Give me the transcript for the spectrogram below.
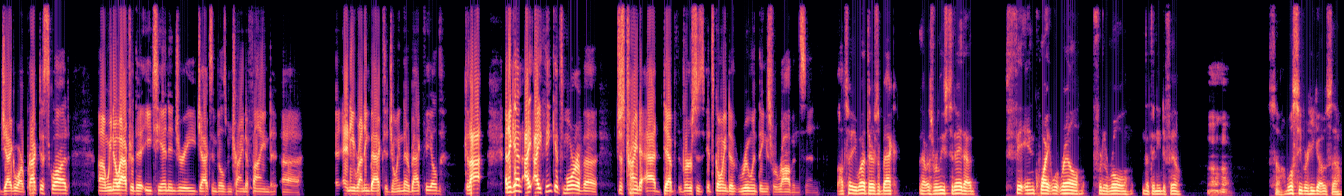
Jaguar practice squad. Uh, we know after the ETN injury, Jacksonville's been trying to find uh, any running back to join their backfield. Because I, and again, I, I think it's more of a just trying to add depth versus it's going to ruin things for Robinson. I'll tell you what, there's a back that was released today that would fit in quite well for the role that they need to fill. Uh-huh. So we'll see where he goes, though.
